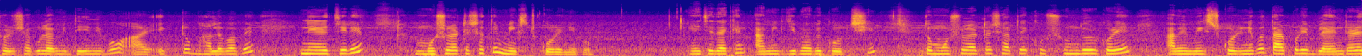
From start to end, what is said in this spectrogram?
সরিষাগুলো আমি দিয়ে নিব আর একটু ভালোভাবে নেড়ে চেড়ে মশলাটার সাথে মিক্সড করে নিব। এই যে দেখেন, আমি যেভাবে করছি, তো মশলাটার সাথে খুব সুন্দর করে আমি মিক্সড করে নেব। তারপরে ব্ল্যান্ডারে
